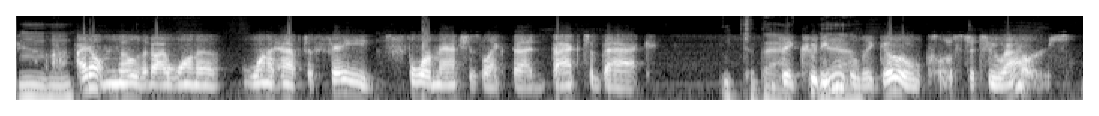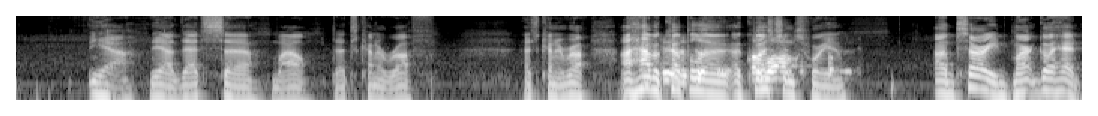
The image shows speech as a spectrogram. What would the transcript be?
Mm-hmm. I don't know that I want to want to have to fade four matches like that back to back. To back. They could yeah. easily go close to two hours. Yeah, yeah, that's uh, wow, that's kind of rough. That's kind of rough. I have a couple it's of a- uh, questions for you. I'm sorry, Mark. Go ahead.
